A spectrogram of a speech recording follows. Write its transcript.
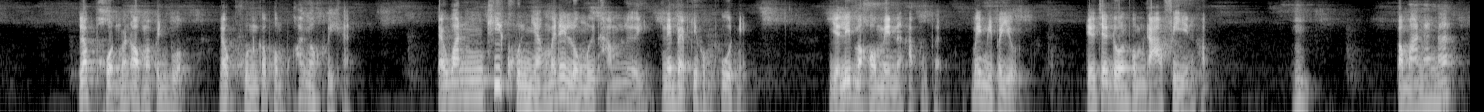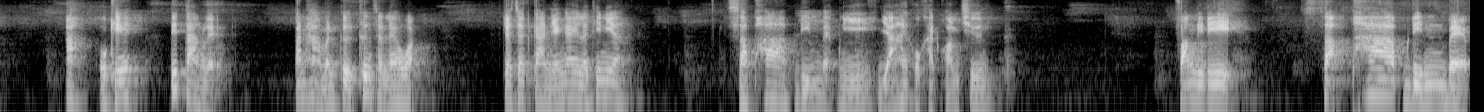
ๆ แล้วผลมันออกมาเป็นบวก แล้วคุณก็ผมค่อยมาคุยกัน แต่วันที่คุณยังไม่ได้ลงมือทำเลย ในแบบที่ผมพูดเนี่ย อย่ารีบมาคอมเมนต์นะครับเพื่อนๆไม่มีประโยชน์ เดี๋ยวจะโดนผมด่าฟรีนะครับ อืม ประมาณนั้นนะอะโอเคที่ต่างแหละ ปัญหามันเกิดขึ้นเสร็จแล้วอะ จะจัดการยังไงล่ะที่เนี่ย สภาพดินแบบนี้ อย่าให้เขาขัดความชื้น ฟังดีๆ สภาพดินแบบ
